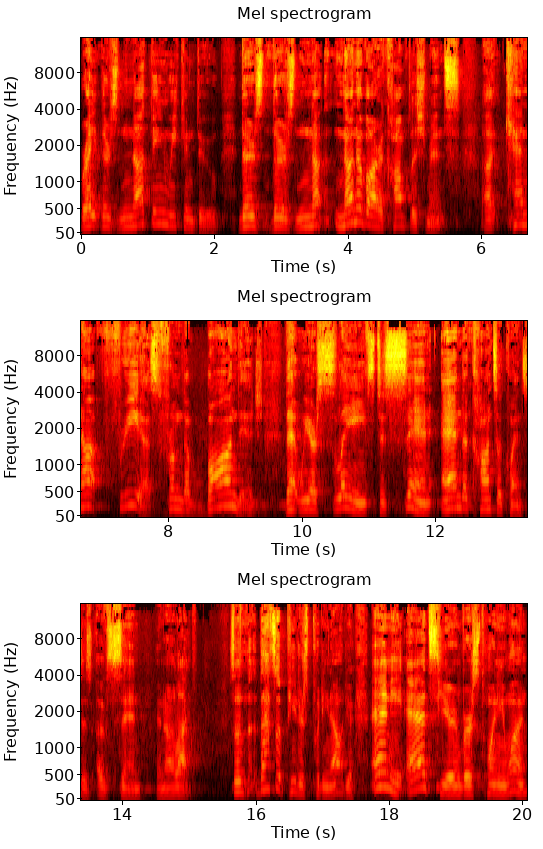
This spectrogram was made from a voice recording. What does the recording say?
Right? There's nothing we can do. There's, there's no, none of our accomplishments uh, cannot free us from the bondage that we are slaves to sin and the consequences of sin in our life. So th- that's what Peter's putting out here. And he adds here in verse 21,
